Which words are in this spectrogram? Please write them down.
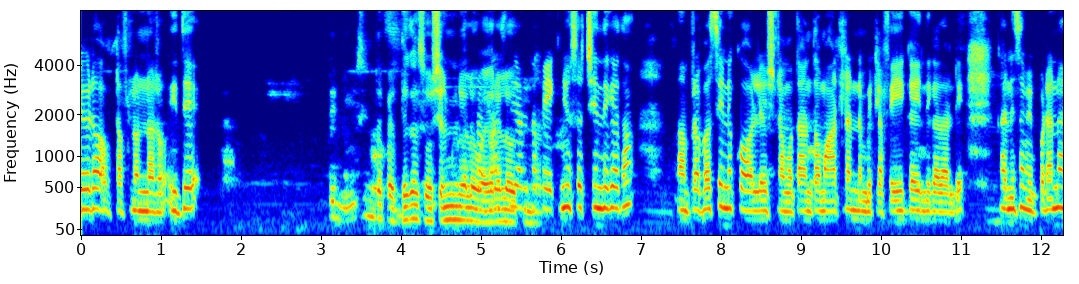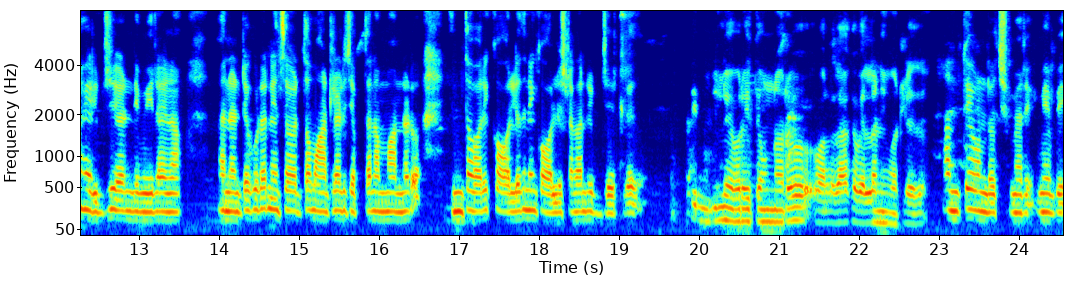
లేడు అవుట్ ఆఫ్లో ఉన్నారు. ఇదే. న్యూస్ ఇంత పెద్దగా సోషల్ మీడియాలో వైరల్ అవుతుంది? ఫేక్ న్యూస్ వచ్చింది కదా. ప్రభాస్ కాల్ చేసినాము. తనతో మాట్లాడినాం. ఇట్లా ఫేక్ అయింది కదండి. కనీసం ఎప్పుడైనా హెల్ప్ చేయండి మీరైనా అని అంటే కూడా నేను సార్తో మాట్లాడి చెప్తానమ్మా అన్నాడు. ఇంతవరకు కాల్ లేదు. నేను కాల్ చేసినా కానీ లిఫ్ట్ చేయట్లేదు. ఎవరైతే ఉన్నారో వాళ్ళ దాకా వెళ్ళనివ్వట్లేదు. అంతే ఉండొచ్చు మరి మేబీ.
